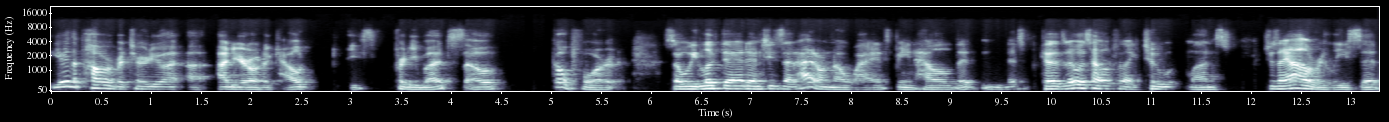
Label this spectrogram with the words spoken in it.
you're the power of attorney on, uh, on your own account, pretty much. So go for it. So we looked at it and she said, I don't know why it's being held. It, it's because it was held for like two months. She's like, I'll release it.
